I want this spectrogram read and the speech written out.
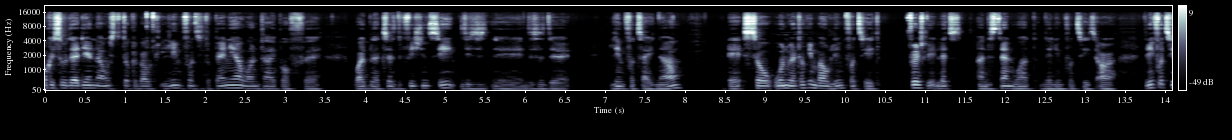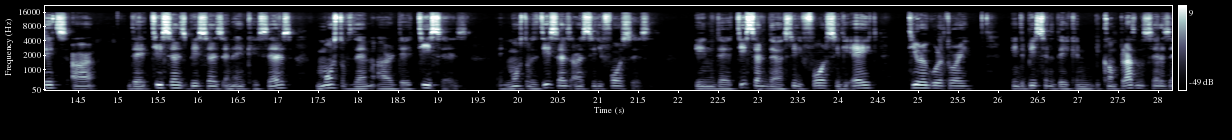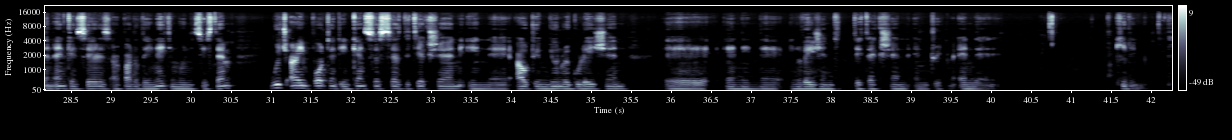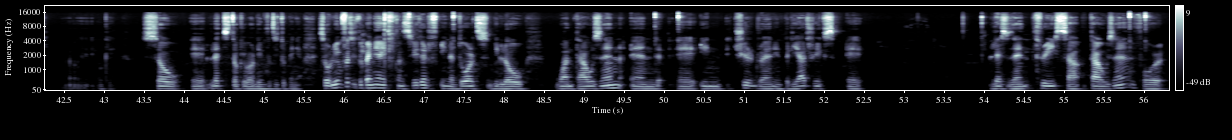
Okay, so the idea now is to talk about lymphocytopenia, one type of uh, white blood cell deficiency. This is uh, this is the lymphocyte now. Uh, so when we're talking about lymphocyte, firstly let's understand what the lymphocytes are. The lymphocytes are the T cells, B cells, and NK cells. Most of them are the T cells, and most of the T cells are CD4 cells. In the T cell, there are CD4, CD8, T regulatory, in the B cell, they can become plasma cells, and NK cells are part of the innate immune system, which are important in cancer cell detection, in uh, autoimmune regulation, uh, and in uh, invasion detection and treatment and uh, killing. Okay, so uh, let's talk about lymphocytopenia. So lymphocytopenia is considered in adults below 1,000, and uh, in children in pediatrics less than 3000 for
